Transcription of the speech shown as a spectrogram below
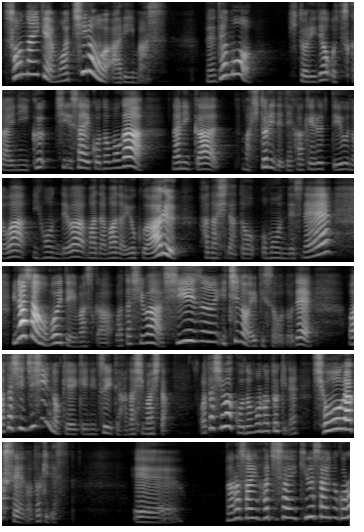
そんな意見はもちろんあります。ね、でも一人でお使いに行く小さい子供が何かまあ、一人で出かけるっていうのは日本ではまだまだよくある話だと思うんですね。皆さん覚えていますか？私はシーズン1のエピソードで私自身の経験について話しました。私は子供の時ね小学生の時です。えー、7歳8歳9歳の頃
